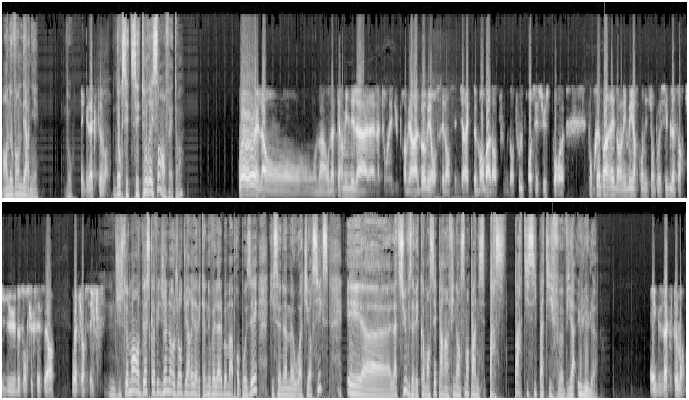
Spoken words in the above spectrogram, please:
en novembre dernier. Donc, Exactement. Donc c'est, c'est tout récent en fait. Hein. Ouais, ouais, ouais, là on, on, a, on a terminé la, la, tournée du premier album et on s'est lancé directement bah, dans, tout, dans tout le processus pour, pour préparer dans les meilleures conditions possibles la sortie du, de son successeur. What Your Six. Justement, Dusk of aujourd'hui arrive avec un nouvel album à proposer qui se nomme What Your Six. Et euh, là-dessus, vous avez commencé par un financement participatif via Ulule. Exactement.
